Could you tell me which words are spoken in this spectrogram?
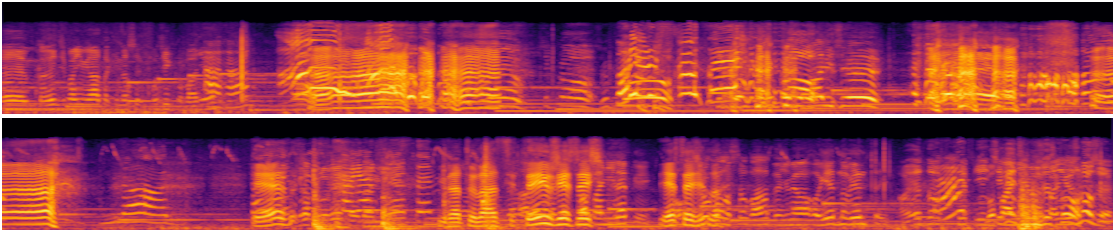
em, będzie pani miała takie nasze podziękowanie. Aha. Aaaa! Szybko! Bo ja już schodzę! Szybko! Pali się! Nie. No. Jest? Gratuluję To ja już. Gratulacje. Ty już jesteś. pani lepiej. jesteś- Bo druga osoba będzie miała o jedno więcej. O jedno klepnięcie Bo pani już jest pani już po. może.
